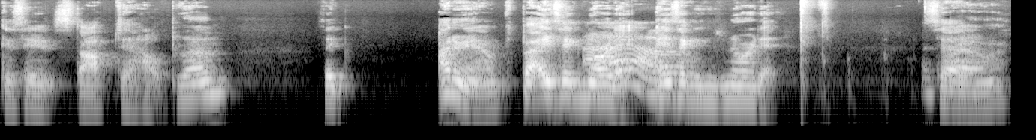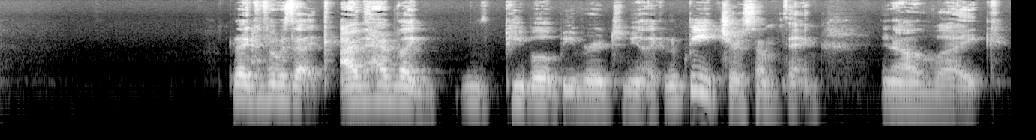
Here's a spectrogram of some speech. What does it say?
guess I didn't stop to help them. It's like I don't know, but I just ignored it. I just like Oh. ignored it. So, but like if it was like I've had like people be rude to me like at a beach or something, and I'll like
